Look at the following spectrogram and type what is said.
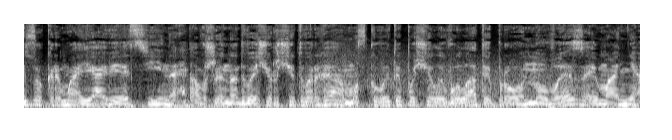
зокрема і авіаційне. А вже надвечір четверга московити почали волати про нове займання.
